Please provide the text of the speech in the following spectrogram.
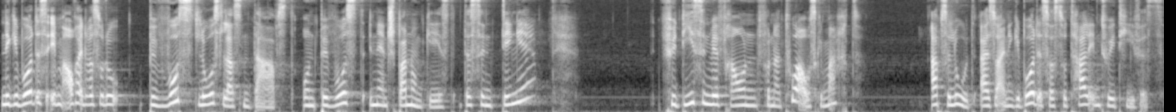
eine Geburt ist eben auch etwas, wo du bewusst loslassen darfst und bewusst in Entspannung gehst, das sind Dinge, für die sind wir Frauen von Natur aus gemacht. Absolut. Also eine Geburt ist was total Intuitives.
